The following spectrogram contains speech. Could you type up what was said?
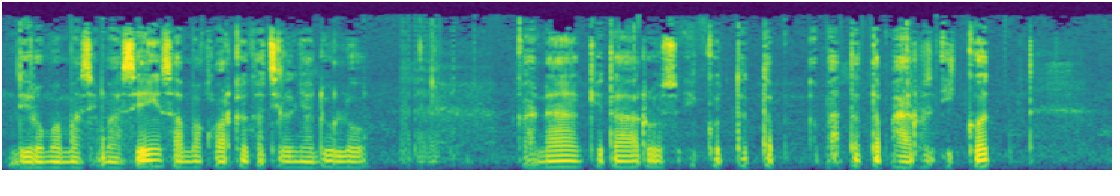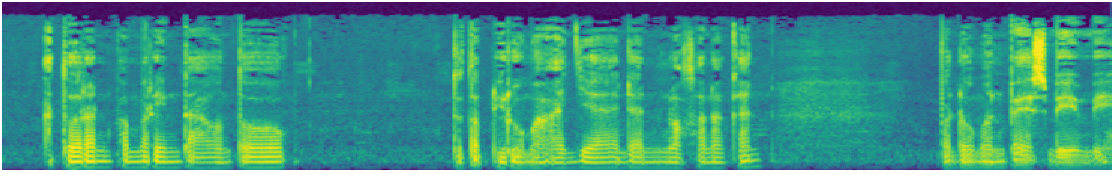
di rumah masing-masing sama keluarga kecilnya dulu karena kita harus ikut tetap apa tetap harus ikut aturan pemerintah untuk tetap di rumah aja dan melaksanakan pedoman PSBB.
